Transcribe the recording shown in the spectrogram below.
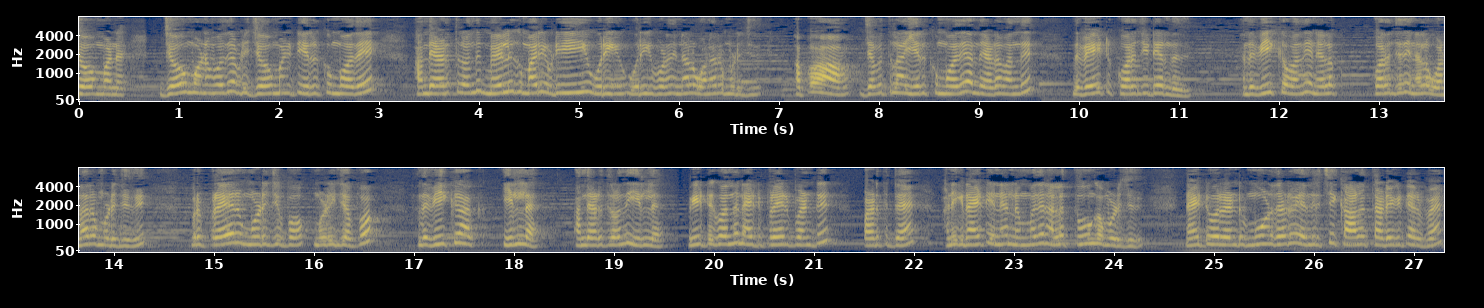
ஜெபம் பண்ணேன் ஜெபம் பண்ணும்போது அப்படி ஜோம் பண்ணிட்டு இருக்கும்போதே அந்த இடத்துல வந்து மெழுகு மாதிரி அப்படியே உருகி உருகி போனது. என்னால் உணர முடிஞ்சுது. அப்போ ஜெபத்தில் இருக்கும்போதே அந்த இடம் வந்து இந்த வெயிட் குறைஞ்சிட்டே இருந்தது. அந்த வீக்கை வந்து என்னால் குறைஞ்சது என்னால் உணர முடிஞ்சுது. அப்புறம் ப்ரேயர் முடிஞ்சப்போ முடிஞ்சப்போ அந்த வீக்கம் இல்லை. அந்த இடத்துல வந்து இல்லை. வீட்டுக்கு வந்து நைட்டு ப்ரேயர் பண்ணிட்டு படுத்துட்டேன். அன்றைக்கி நைட்டு என்னால் நிம்மதியாக நல்லா தூங்க முடிஞ்சுது. நைட்டு ஒரு ரெண்டு மூணு தடவை எந்திரிச்சு காலை தடவிக்கிட்டே இருப்பேன்.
